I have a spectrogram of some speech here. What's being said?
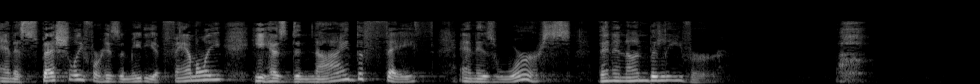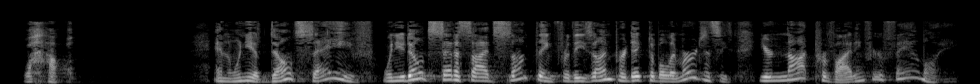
and especially for his immediate family, he has denied the faith and is worse than an unbeliever. Oh, wow. And when you don't save, when you don't set aside something for these unpredictable emergencies, you're not providing for your family.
